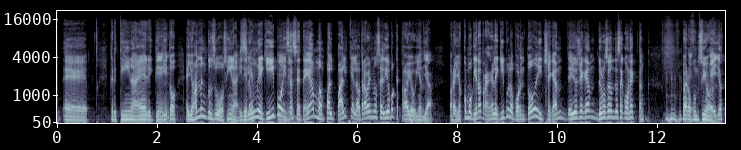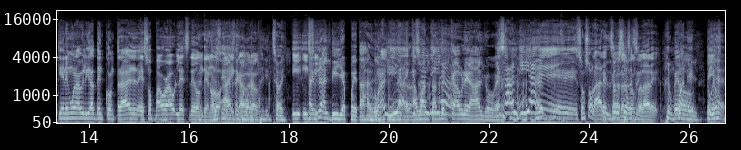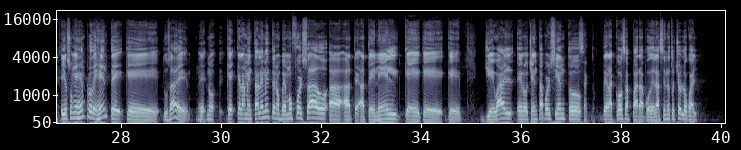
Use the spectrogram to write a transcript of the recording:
Cristina, Eric, Titito, ellos andan con su bocina y tienen Sí. un equipo y se setean, van para el parque. La otra vez no se dio porque estaba lloviendo. Pero ellos como quiera traen el equipo y lo ponen todo y chequean, ellos chequean, yo no sé dónde se conectan, pero funciona. Ellos tienen una habilidad de encontrar esos power outlets de donde no los Sí, hay, cabrón. Y- y Hay sí. una ardilla espetada. en Una ardilla, esquina, es que esa aguantando ardilla- el cable a algo. porque- Esas ardillas eh, son solares, Son cabrón, son, sí. solares. Un Pero panel. Tú ellos, ves- ellos son ejemplos de gente que, tú sabes, eh, no- que, que lamentablemente nos vemos forzados a, a te- a tener que, que- que llevar el 80% Exacto. de las cosas para poder hacer nuestro show, lo cual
